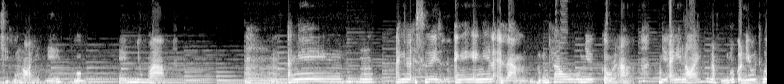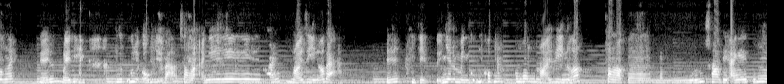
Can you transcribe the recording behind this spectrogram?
chị cũng nói như thế. Ừ. thế nhưng mà um, anh ấy anh ấy lại suy anh ấy anh ấy lại làm đúng theo như kiểu là như anh ấy nói là phụ nữ cần yêu thương ấy. Thế lúc đấy thì anh ấy cũng ôm chị vào xong lại anh ấy anh không nói gì nữa cả. Thế thì chị, tự nhiên là mình cũng không không không nói gì nữa. Xong là lúc sau thì anh ấy cũng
